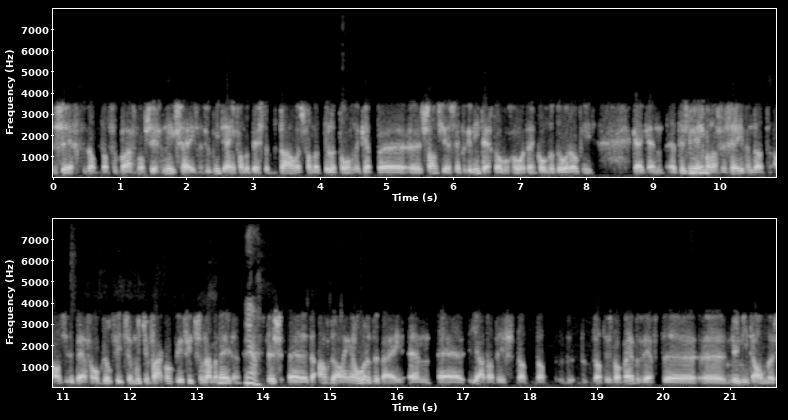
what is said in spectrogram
zegt, dat, dat verbaast me op zich niks. Hij is natuurlijk niet een van de beste betalers van het peloton. Ik heb uh, Sanchez heb ik er niet echt over gehoord en Contador ook niet. Kijk, en het is nu eenmaal een gegeven dat als je de bergen op wilt fietsen, moet je vaak ook weer fietsen naar beneden. Ja. Dus uh, de afdalingen horen erbij. En ja, dat is, dat, dat, dat is wat mij betreft nu niet anders.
